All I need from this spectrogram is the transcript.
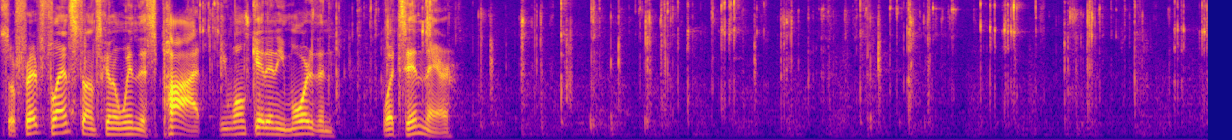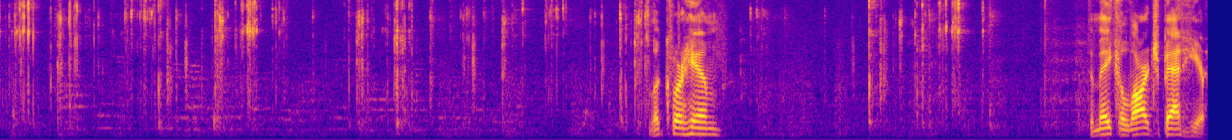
So Fred Flintstone's going to win this pot. He won't get any more than what's in there. Look for him to make a large bet here.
